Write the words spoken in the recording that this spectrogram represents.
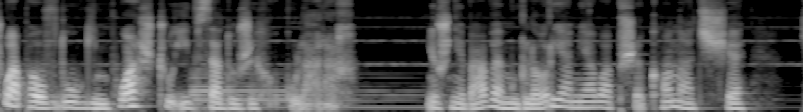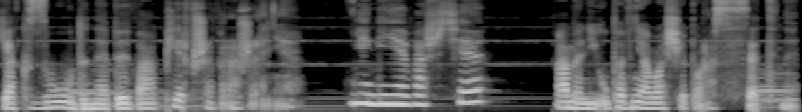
Człapał w długim płaszczu i w za dużych okularach. Już niebawem Gloria miała przekonać się, jak złudne bywa pierwsze wrażenie. Nie gniewasz się? Amelie upewniała się po raz setny.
